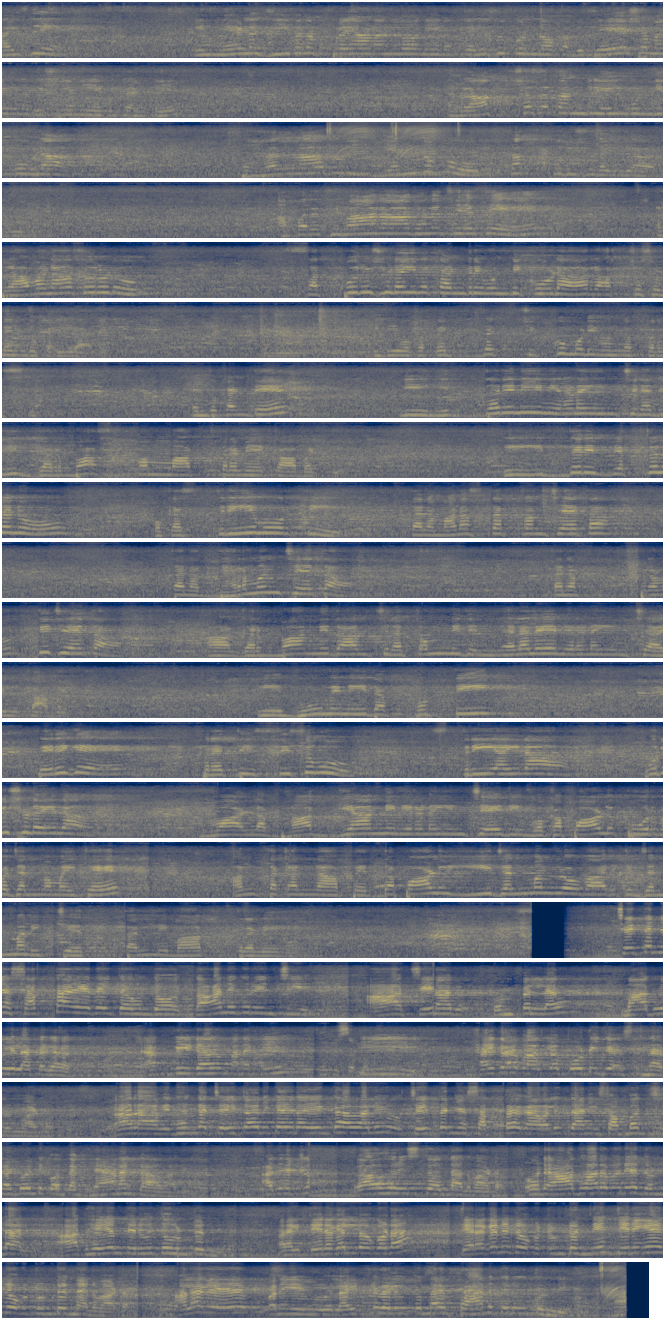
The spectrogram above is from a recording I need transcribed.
అయితే ఇన్నేళ్ళ జీవన ప్రయాణంలో నేను తెలుసుకున్న ఒక విశేషమైన విషయం ఏమిటంటే రాక్షస తండ్రి అయి ఉండి కూడా ప్రహ్లాదుడు ఎందుకు సత్పురుషుడయ్యాడు? అపరశివారాధన చేసే రావణాసురుడు సత్పురుషుడైన తండ్రి ఉండి కూడా రాక్షసుడెందుకయ్యాడు? ఇది ఒక పెద్ద చిక్కుముడి ఉన్న ప్రశ్న. ఎందుకంటే ఈ ఇద్దరిని నిర్ణయించినది గర్భాస్వం మాత్రమే కాబట్టి. ఈ ఇద్దరి వ్యక్తులను ఒక స్త్రీమూర్తి తన మనస్తత్వం చేత తన ధర్మం చేత తన ప్రవృత్తి చేత ఆ గర్భాన్ని దాల్చిన తొమ్మిది నెలలే నిర్ణయించాయి కాబట్టి. ఈ భూమి మీద పుట్టి పెరిగే ప్రతి శిశువు స్త్రీ అయినా పురుషుడైనా వాళ్ళ భాగ్యాన్ని నిర్ణయించేది ఒక పాಳು పూర్వజన్మమైతే అంతకన్నా పెద్ద పాಳು ఈ జన్మంలో వారికి జన్మనిచ్చే తల్లి మాత్రమే. చైతన్య సత్తా ఏదైతే ఉందో దాని గురించి ఆ చేశారు కొంపెల్ల మాధవీలత గారు ఎంపీగా మనకి ఈ హైదరాబాద్లో పోటీ చేస్తున్నారు అనమాట వారు ఆ విధంగా చేయటానికైనా ఏం కావాలి? చైతన్య సత్తా కావాలి దానికి సంబంధించినటువంటి కొంత జ్ఞానం కావాలి. అది ఎట్లా? వ్యవహరిస్తుంది అనమాట ఒకటి ఆధారం అనేది ఉండాలి. ఆధేయం తిరుగుతూ ఉంటుంది. మనకి తిరగల్లో కూడా తిరగనిది ఒకటి ఉంటుంది తిరిగేది ఒకటి ఉంటుంది అనమాట అలాగే మనకి లైట్లు వెలుగుతున్నాయి ఫ్యాన్ తిరుగుతుంది.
